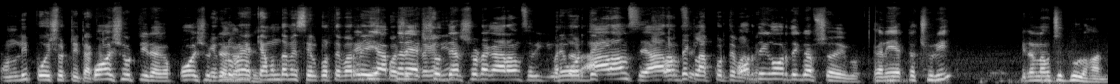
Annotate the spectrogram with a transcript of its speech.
অনলি পঁয়ষট্টি টাকা। পঁয়ষট্টি টাকা পঁয়ষট্টি এগুলো টাকা ভাই কেমন দামে সেল করতে পারবে? এই আপনার 65 টাকা একশো দেড়শো টাকা আরামসে বিক্রি মানে অর্ধেক- আরামসে আরামসে। অর্ধেক লাভ করতে পারবে। অর্ধেক অর্ধেক ব্যবসা হইব। এখানে একটা চুরি এটার নাম হচ্ছে দুলহান।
